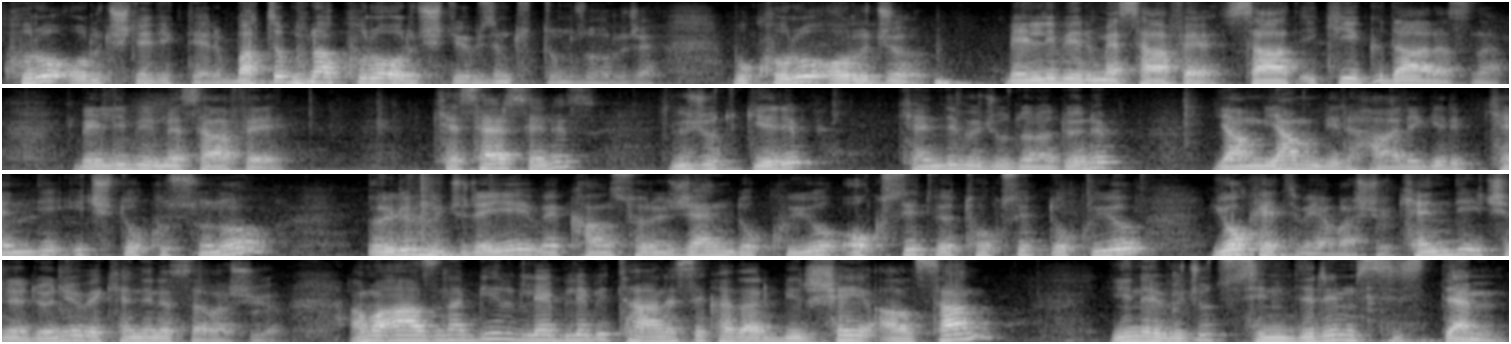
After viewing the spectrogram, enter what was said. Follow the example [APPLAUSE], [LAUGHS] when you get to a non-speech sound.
kuru oruç dedikleri. Batı buna kuru oruç diyor bizim tuttuğumuz oruca. Bu kuru orucu belli bir mesafe saat 2 gıda arasında belli bir mesafe keserseniz vücut gerip kendi vücuduna dönüp yamyam bir hale gelip kendi iç dokusunu ölü hücreyi ve kanserojen dokuyu, oksit ve toksit dokuyu yok etmeye başlıyor. Kendi içine dönüyor ve kendine savaşıyor. Ama ağzına bir leblebi tanesi kadar bir şey alsan yine vücut sindirim sistem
